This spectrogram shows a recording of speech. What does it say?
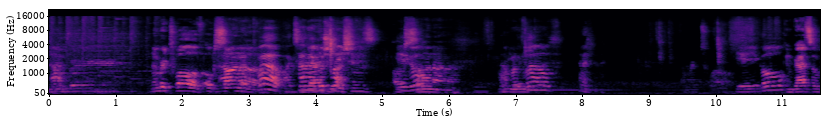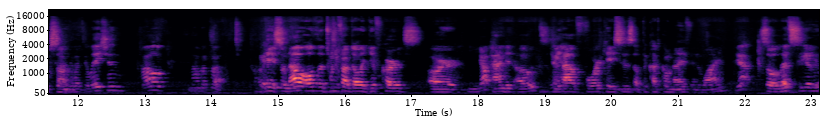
Number number 12, Oksana. Number 12, Oksana Bushla. Congratulations, Here you go. Oksana. Number 12. Number 12. Here you go. Congrats, Oksana. Congratulations. 12, number 12. Okay, so now all the $25 gift cards are Yup. handed out. We have four cases of the Cutco knife and wine. Yeah. So let's see Let's see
